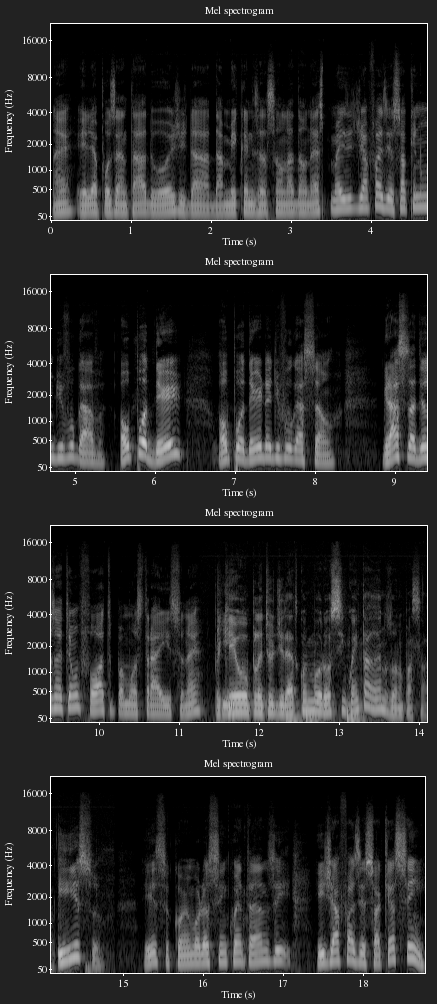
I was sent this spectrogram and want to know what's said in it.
né? Ele é aposentado hoje da, da mecanização lá da Unesp, mas ele já fazia, só que não divulgava. Olha o poder, olha o poder da divulgação. Graças a Deus nós temos foto para mostrar isso, né? Porque que... o Plantio Direto comemorou 50 anos no ano passado. Isso, isso, comemorou 50 anos e, e já fazia. Só que assim,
